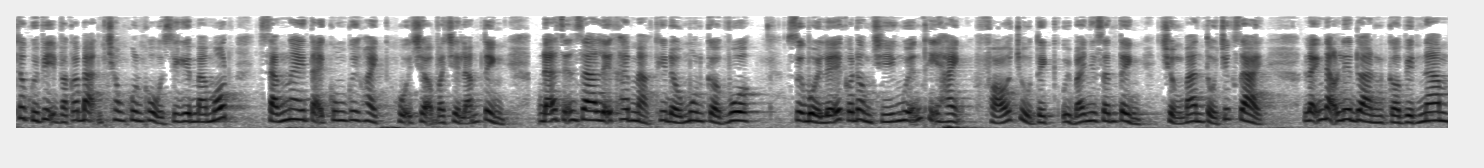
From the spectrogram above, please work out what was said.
Thưa quý vị và các bạn, trong khuôn khổ SEA Games 31, sáng nay tại Cung Quy hoạch, Hội trợ và Triển lãm tỉnh đã diễn ra lễ khai mạc thi đấu môn cờ vua. Dự buổi lễ có đồng chí Nguyễn Thị Hạnh, Phó Chủ tịch Ủy ban nhân dân tỉnh, trưởng ban tổ chức giải, lãnh đạo Liên đoàn cờ Việt Nam,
